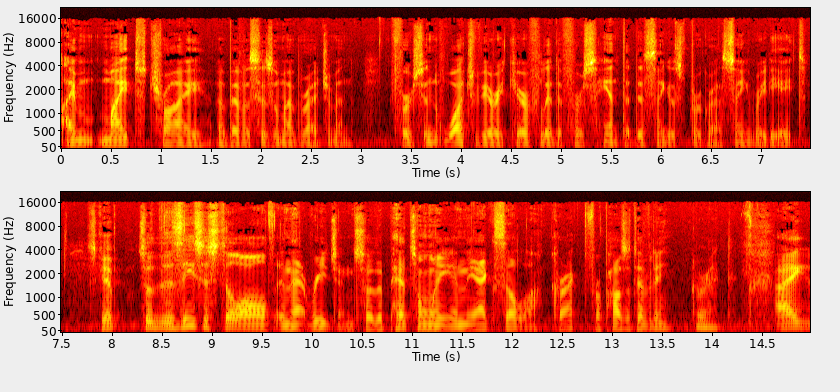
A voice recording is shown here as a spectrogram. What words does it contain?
I might try a bevacizumab regimen first and watch very carefully the first hint that this thing is progressing, radiate. Skip? So the disease is still all in that region. So the pet's only in the axilla, correct, for positivity? Correct. I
